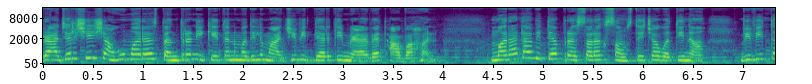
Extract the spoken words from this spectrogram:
राजर्षी शाहू महाराज तंत्रनिकेतनमधील माजी विद्यार्थी मेळाव्यात आवाहन मराठा विद्या प्रसारक संस्थेच्या वतीनं विविध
